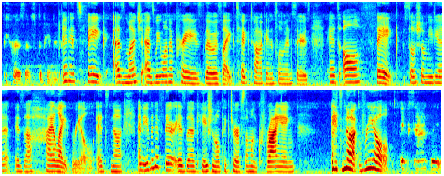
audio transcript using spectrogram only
because of the pandemic. And it's fake as much as we want to praise those like TikTok influencers. It's all fake. Social media is a highlight reel. It's not, and even if there is the occasional picture of someone crying, it's not real. Exactly.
